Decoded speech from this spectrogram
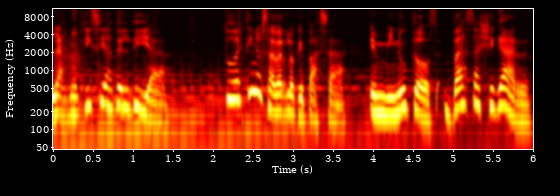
Las noticias del día. Tu destino es saber lo que pasa. En minutos vas a llegar.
